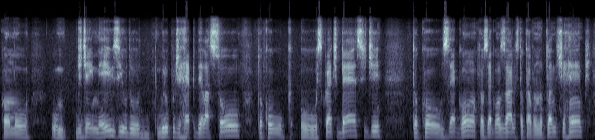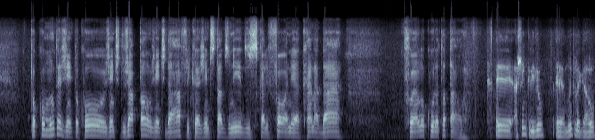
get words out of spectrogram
como o DJ Maze, o do grupo de rap De La Soul, tocou o, o Scratch Best, tocou o Zé Gon, que é o Zé Gonzalez, tocava no Planet Ramp. Tocou muita gente, tocou gente do Japão, gente da África, gente dos Estados Unidos, Califórnia, Canadá. foi uma loucura total. É, achei incrível, é muito legal.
